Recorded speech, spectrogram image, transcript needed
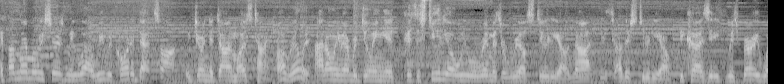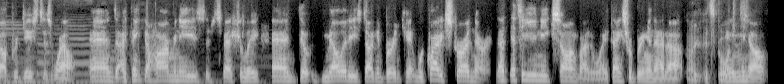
If my memory serves me well, we recorded that song during the Don Was time. Oh, really? I don't remember doing it because the studio we were in was a real studio, not this other studio, because it was very well produced as well. And I think the harmonies, especially, and the melodies Doug and Berton came, were quite extraordinary. That, that's a unique song, by the way. Thanks for bringing that up. Oh, it's gorgeous. And you know,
